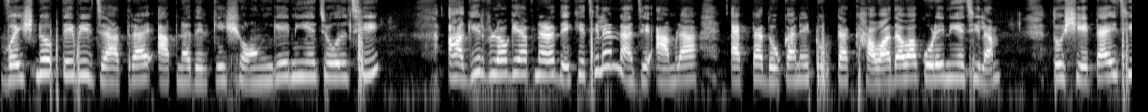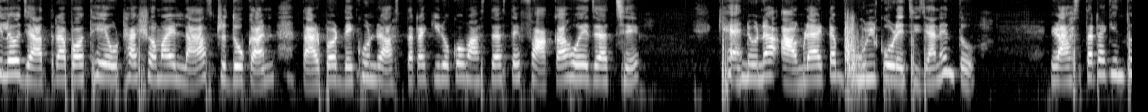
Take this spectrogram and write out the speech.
বৈষ্ণব দেবীর যাত্রায় আপনাদেরকে সঙ্গে নিয়ে চলছি। আগের ব্লগে আপনারা দেখেছিলেন না যে আমরা একটা দোকানে টুকটাক খাওয়া দাওয়া করে নিয়েছিলাম? তো সেটাই ছিল যাত্রাপথে ওঠার সময় লাস্ট দোকান। তারপর দেখুন রাস্তাটা কীরকম আস্তে আস্তে ফাঁকা হয়ে যাচ্ছে। কেননা আমরা একটা ভুল করেছি, জানেন তো? রাস্তাটা কিন্তু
